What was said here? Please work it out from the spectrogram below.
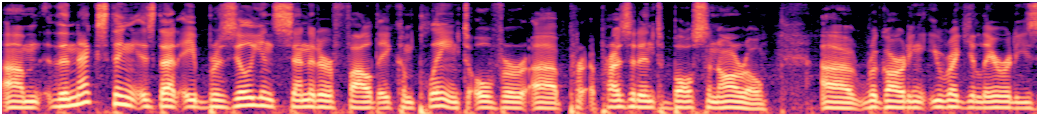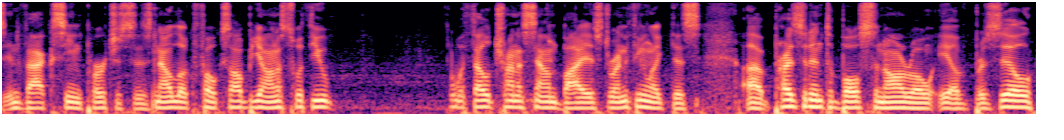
Um, the next thing is that a Brazilian senator filed a complaint over uh, pr- President Bolsonaro uh, regarding irregularities in vaccine purchases. Now, look, folks, I'll be honest with you without trying to sound biased or anything like this, uh, President Bolsonaro of Brazil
